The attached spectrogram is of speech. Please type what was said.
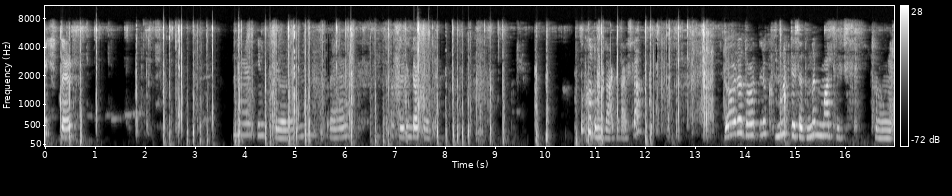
Eşittir. Name int diyorum. Ve 4 yazacağım. Bu kodumuz arkadaşlar. Dörde dörtlük matris adında bir matris tanımlıyor.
